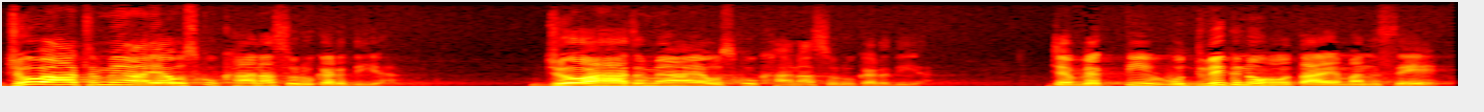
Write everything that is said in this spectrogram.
जो हाथ में आया, उसको खाना शुरू कर दिया। जो हाथ में आया उसको खाना शुरू कर दिया। जब व्यक्ति उद्विग्न होता है मन से,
